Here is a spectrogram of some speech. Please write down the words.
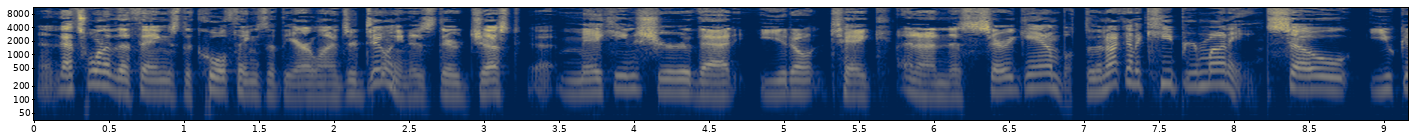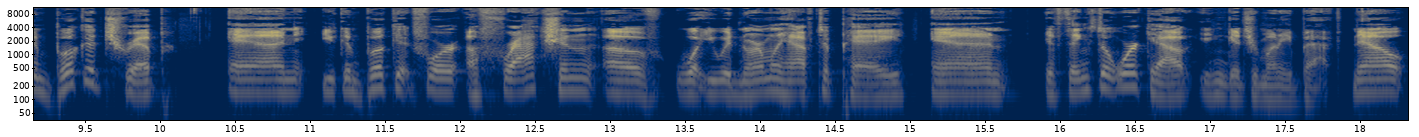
And that's one of the things, the cool things that the airlines are doing is they're just uh, making sure that you don't take an unnecessary gamble. So they're not going to keep your money. So you can book a trip and you can book it for a fraction of what you would normally have to pay. And if things don't work out, you can get your money back. Now,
